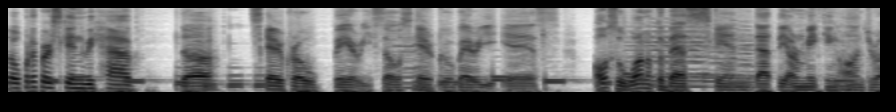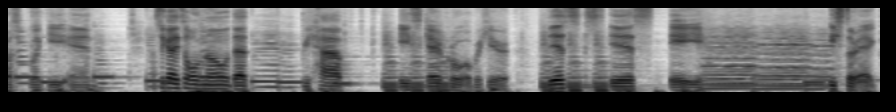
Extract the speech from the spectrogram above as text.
So for the first skin we have the Scarecrow Berry. So Scarecrow Berry is also one of the best skin that they are making on Jurassic Blocky and as you guys all know that we have a Scarecrow over here. This is a Easter egg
